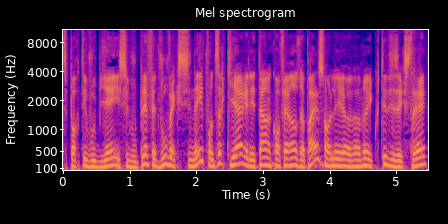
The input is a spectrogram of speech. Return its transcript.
Il portez-vous bien et s'il vous plaît, faites-vous vacciner. Il faut dire qu'hier, il était en conférence de presse. On, en a écouté des extraits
